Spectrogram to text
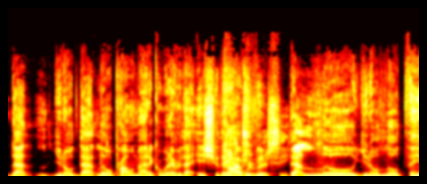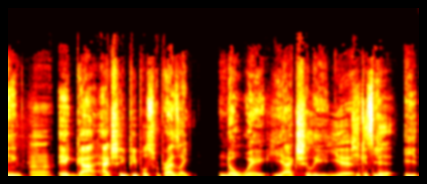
that you know that little problematic or whatever that issue they had with me, that little you know little thing, Uh. it got actually people surprised. Like, no way, he actually Yeah. He could he, spit. he,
